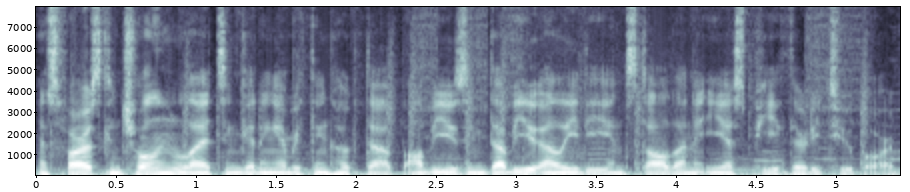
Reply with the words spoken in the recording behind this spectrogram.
As far as controlling the lights and getting everything hooked up, I'll be using WLED installed on an ESP32 board.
